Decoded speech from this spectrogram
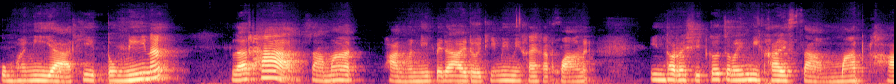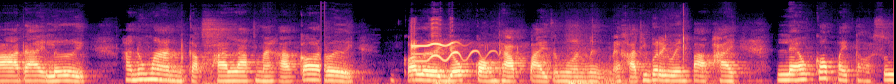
กุมพนิยาที่ตรงนี้นะ และถ้าสามารถผ่านวันนี้ไปได้โดยที่ไม่มีใครขัดขวางเนี่ยอินทรชิตก็จะไม่มีใครสามารถฆ่าได้เลยหนุมานกับพาลักษ์นะคะ ก็เลย ก็เลยยกกองทัพไปจำนวนหนึ่งนะคะ ที่บริเวณป่าไผ่แล้วก็ไปต่อสู้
